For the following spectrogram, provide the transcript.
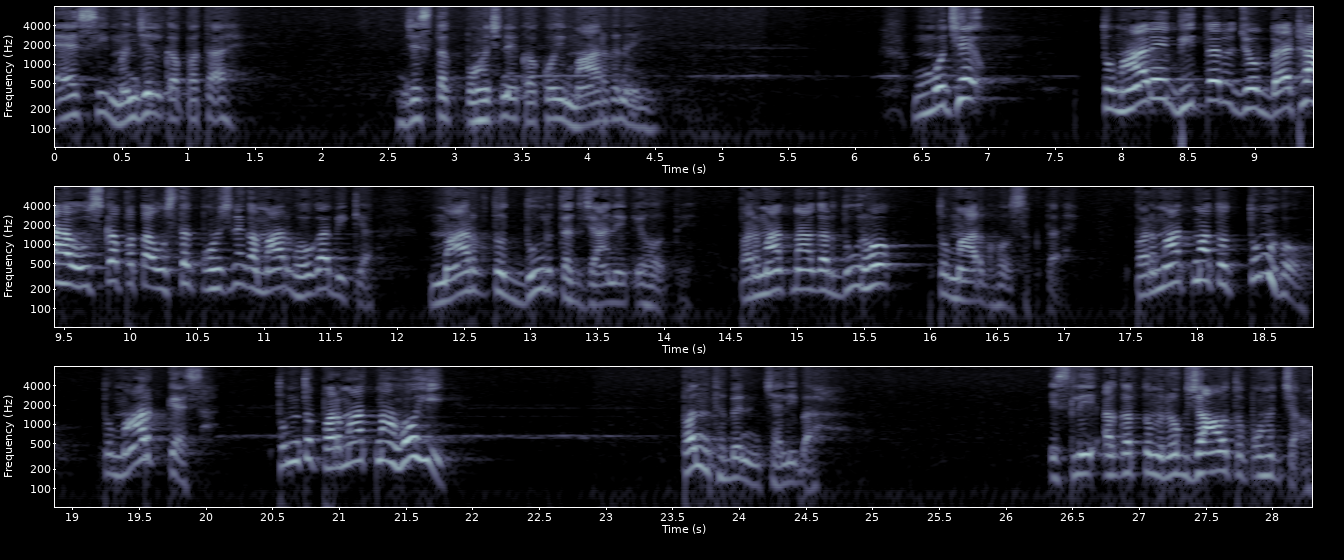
ऐसी मंजिल का पता है जिस तक पहुँचने का कोई मार्ग नहीं। मुझे तुम्हारे भीतर जो बैठा है उसका पता उस तक पहुँचने का मार्ग होगा भी क्या? मार्ग तो दूर तक जाने के होते। परमात्मा अगर दूर हो तो मार्ग हो सकता है। परमात्मा तो तुम हो तो मार्ग कैसा? तुम तो परमात्मा हो ही। पंथ बिन चलीबा इसलिए अगर तुम रुक जाओ तो पहुँच जाओ।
